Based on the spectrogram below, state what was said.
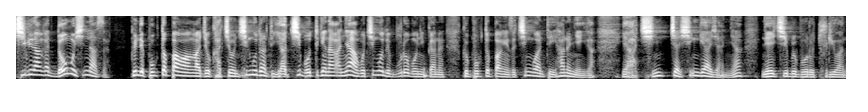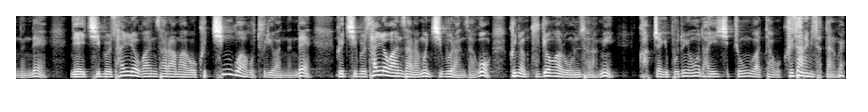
집이 나가 너무 신났어. 근데 복덕방 와가지고 같이 온 친구들한테 야 집 어떻게 나갔냐? 하고 친구들 물어보니까는 그 복덕방에서 친구한테 하는 얘기가 야 진짜 신기하지 않냐? 내 집을 보러 둘이 왔는데 내 집을 살려고 한 사람하고 그 친구하고 둘이 왔는데 그 집을 살려고 한 사람은 집을 안 사고 그냥 구경하러 온 사람이 갑자기 보더니 어나 이 집 좋은 것 같아 하고 그 사람이 샀다는 거야.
